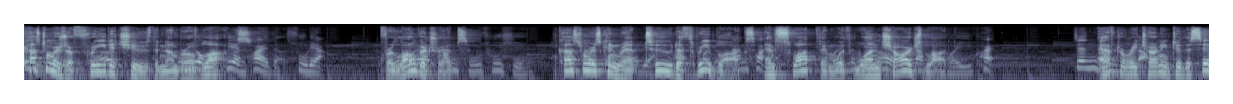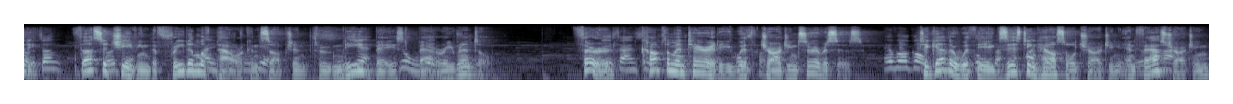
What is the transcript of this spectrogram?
Customers are free to choose the number of blocks. For longer trips, customers can rent two to three blocks and swap them with one charged block after returning to the city, thus achieving the freedom of power consumption through need based battery rental. Third, complementarity with charging services. Together with the existing household charging and fast charging,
